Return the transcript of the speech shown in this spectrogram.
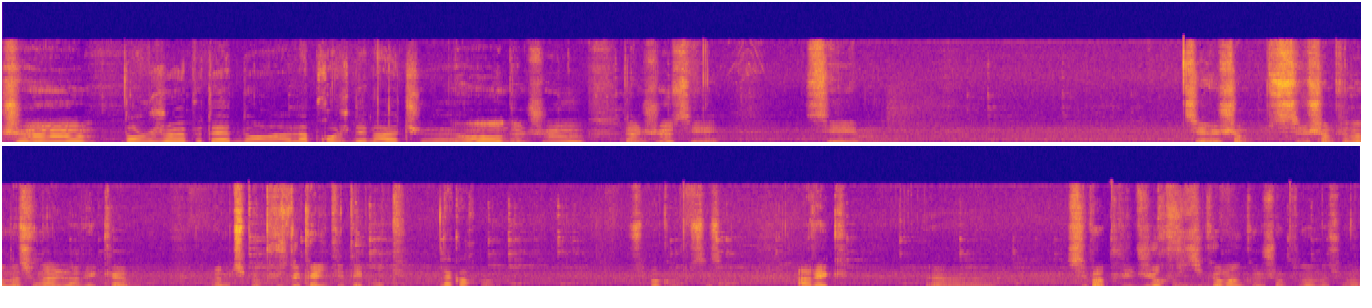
je- Dans le jeu peut-être, dans l'approche des matchs. euh, Non, dans le jeu, dans le jeu, c'est. C'est. hum, C'est un champ- c'est le championnat national avec un, un petit peu plus de qualité technique. D'accord. Pas compliqué ça. Avec. euh, c'est pas plus dur physiquement que le championnat national.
